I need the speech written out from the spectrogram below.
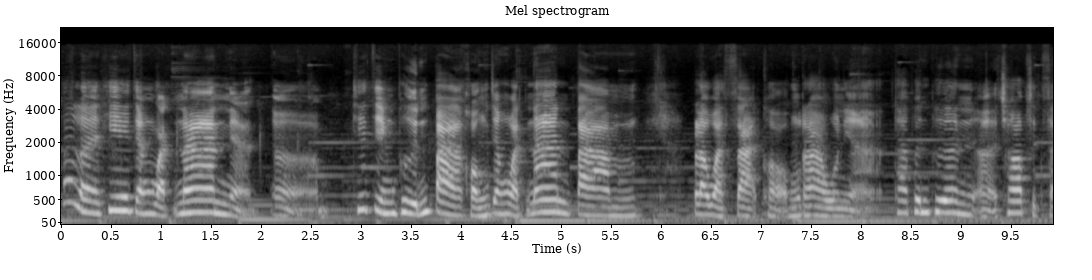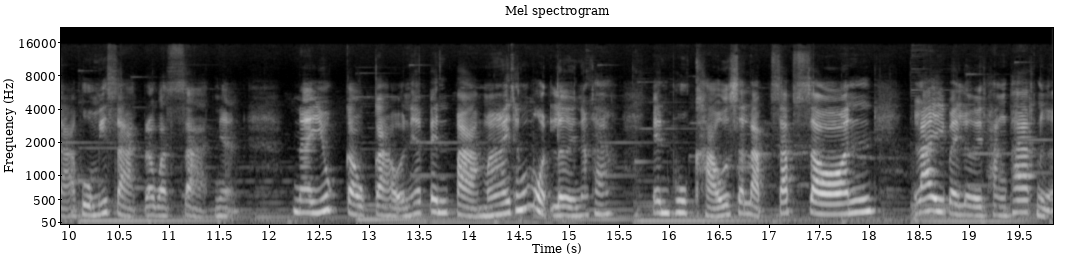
ก็เลยที่จังหวัดน่านเนี่ยที่จริงผืนป่าของจังหวัดน่านตามประวัติศาสตร์ของเราเนี่ย ถ้าเพื่อนๆอชอบศึกษาภูมิศาสตร์ประวัติศาสตร์เนี่ย ในยุคเก่าๆเนี่ยเป็นป่าไม้ทั้งหมดเลยนะคะ เป็นภูเขาสลับซับซ้อน ไล่ไปเลยทางภาคเหนือ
